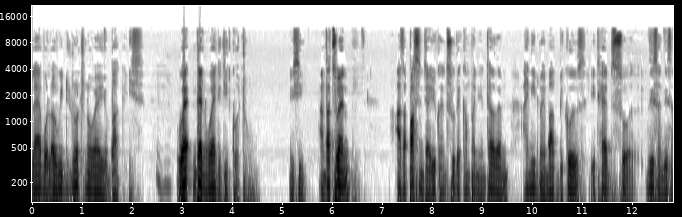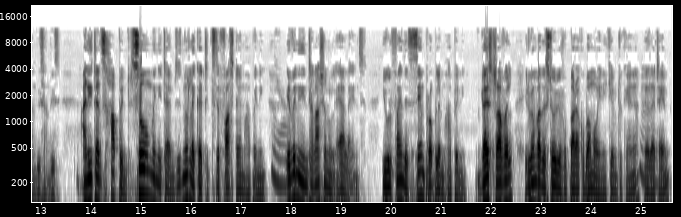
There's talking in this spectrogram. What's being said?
liable or we do not know where your bag is mm-hmm. where then where did it go to you see and that's when as a passenger you can sue the company and tell them i need my bag because it had so this and this and this and this mm-hmm. And it has happened so many times. It's not like it's the first time happening. Yeah. Even in international airlines, you will find the same problem happening. Guys travel. You remember the story of Barack Obama when he came to Kenya the other hmm. time?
